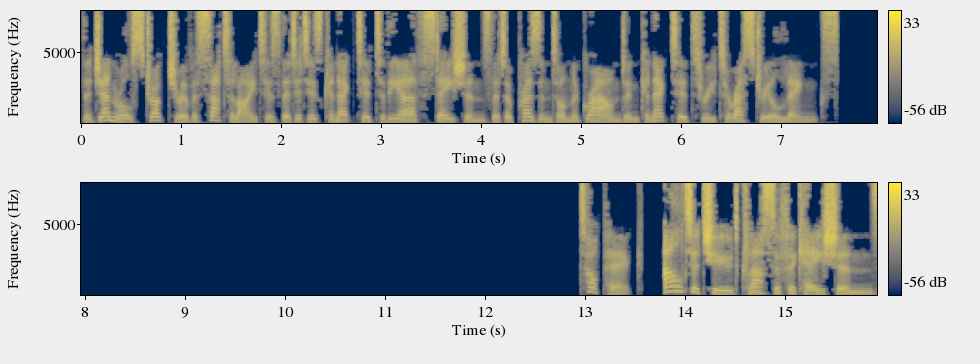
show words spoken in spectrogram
The general structure of a satellite is that it is connected to the Earth stations that are present on the ground and connected through terrestrial links. Topic: Altitude classifications.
